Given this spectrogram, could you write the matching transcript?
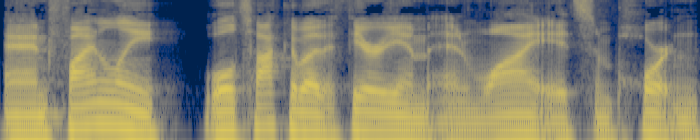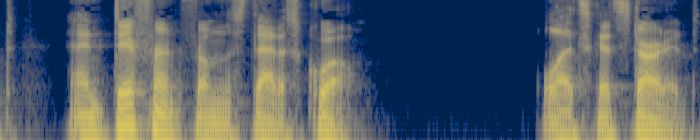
And finally, we'll talk about Ethereum and why it's important and different from the status quo. Let's get started.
